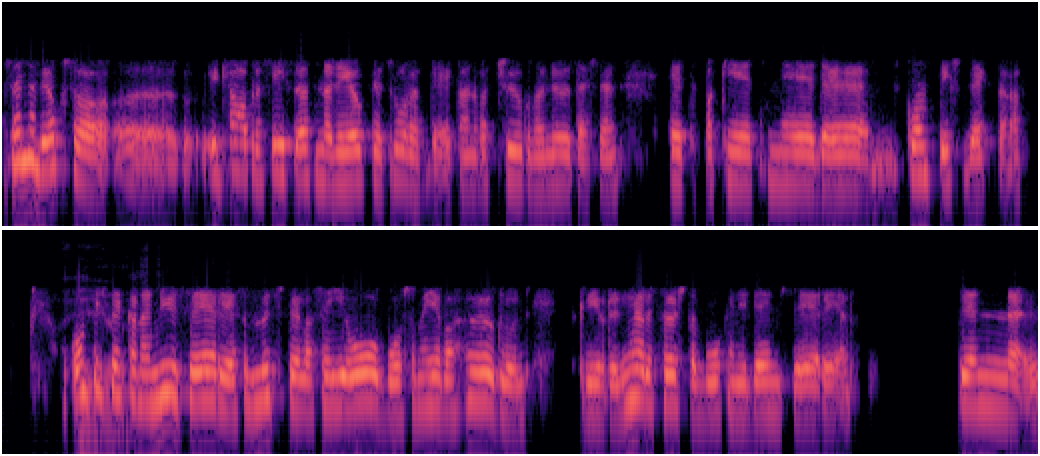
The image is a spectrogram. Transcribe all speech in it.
Och sen har vi också, uh, idag precis öppnade jag upp, jag tror att det kan vara 20 minuter sedan, ett paket med uh, kompisdeckarna. kompisdeckarna är en ny serie som utspelar sig i Åbo som Eva Höglund skriver. Det här är första boken i den serien. Den uh,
